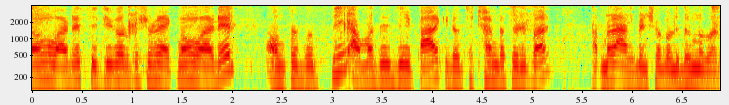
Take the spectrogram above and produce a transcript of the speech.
নং ওয়ার্ডের সিটি কর্পোরেশনের এক নং ওয়ার্ডের অন্তর্বর্তী আমাদের যে পার্ক, এটা হচ্ছে ঠান্ডাচুরি পার্ক। আপনারা আসবেন সকলে, ধন্যবাদ।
